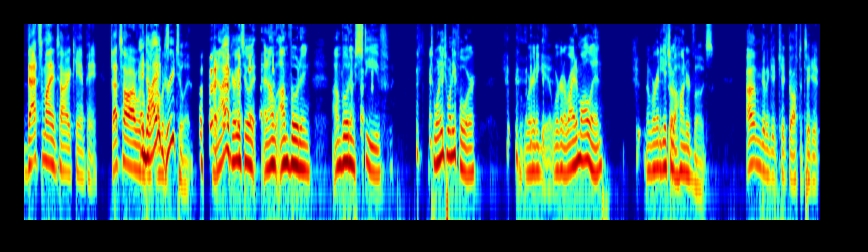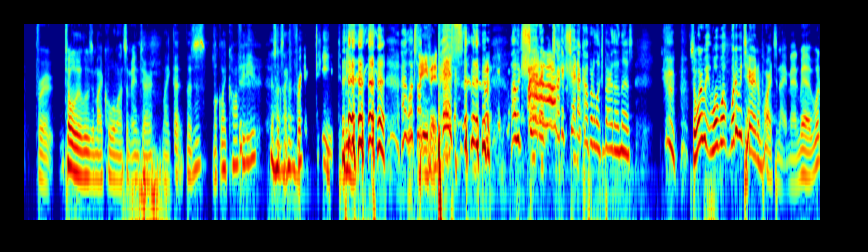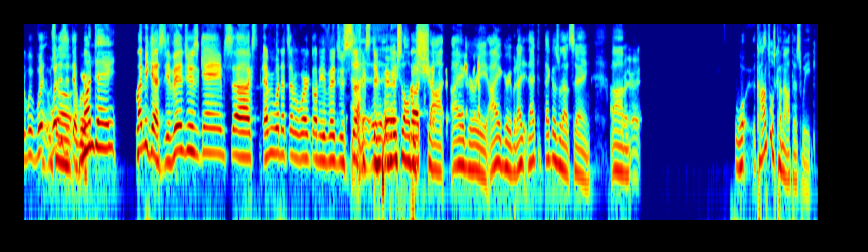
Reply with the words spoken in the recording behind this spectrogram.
That's my entire campaign. That's how I would. And I would've- agree to it. And I agree to it. And I'm I'm voting. I'm voting Steve. 2024. We're gonna get. We're gonna write them all in, and we're gonna get you So- hundred votes. I'm gonna get kicked off the ticket for totally losing my cool on some intern. Like, that, does this look like coffee to you? This looks like freaking tea to me. that looks like David. piss. I would shit. in a- I could shit a cup, and it looks better than this. So what are we? What, what, what are we tearing apart tonight, man? What what what, what is So, it that we're? Monday? Let me guess. The Avengers game sucks. Everyone that's ever worked on the Avengers sucks. uh, Their they should all be shot. I agree. I agree. But I that that goes without saying. Um, right, right. wha- consoles come out this week.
